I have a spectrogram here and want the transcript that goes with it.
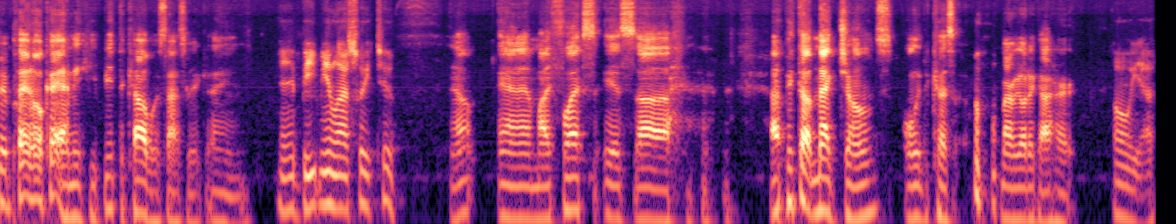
been playing okay. I mean, he beat the Cowboys last week. I mean, And it beat me last week too. yeah. And my flex is uh, I picked up Mac Jones only because Mariota got hurt. Oh yeah.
